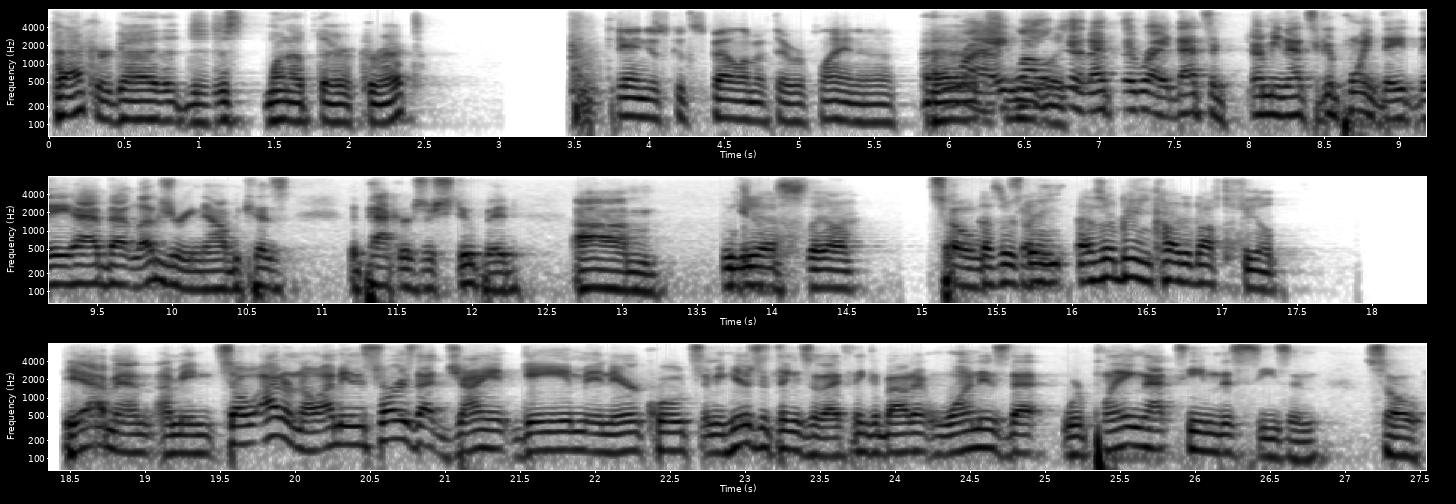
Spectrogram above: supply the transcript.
Packer guy that just went up there, correct? Daniels could spell him if they were playing. Uh, right. Well, Absolutely. yeah, that's right. That's a. I mean, that's a good point. They they have that luxury now because the Packers are stupid. Um, Yes, they are. so, As they're so- being as they're being carted off the field. Yeah, man. I mean, so I don't know. I mean, as far as that giant game in air quotes, I mean, here's the things that I think about it. One is that we're playing that team this season, so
